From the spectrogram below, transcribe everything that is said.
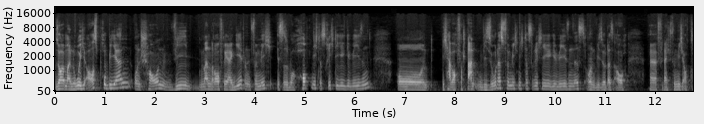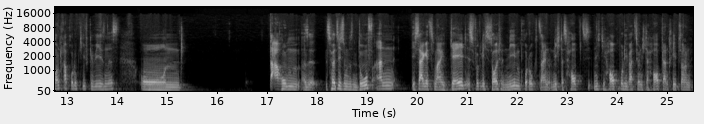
soll man ruhig ausprobieren und schauen, wie man darauf reagiert. Und für mich ist das überhaupt nicht das Richtige gewesen. Und ich habe auch verstanden, wieso das für mich nicht das Richtige gewesen ist und wieso das auch äh, vielleicht für mich auch kontraproduktiv gewesen ist. Und darum, also es hört sich so ein bisschen doof an. Ich sage jetzt mal, Geld ist wirklich, sollte ein Nebenprodukt sein und nicht, das Haupt, nicht die Hauptmotivation, nicht der Hauptantrieb, sondern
